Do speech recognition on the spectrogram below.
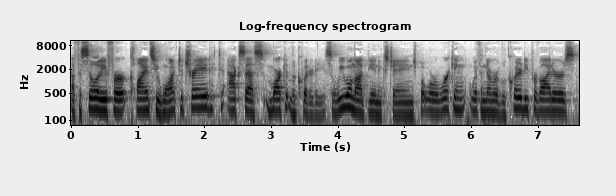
a facility for clients who want to trade to access market liquidity. So we will not be an exchange, but we're working with a number of liquidity providers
